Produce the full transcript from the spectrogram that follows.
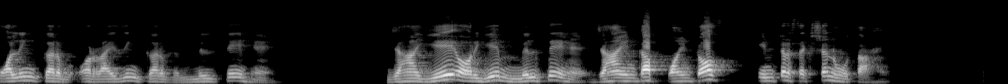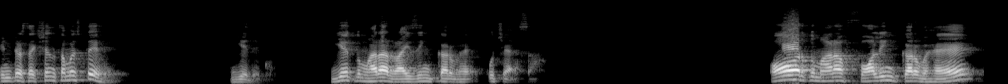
फॉलिंग कर्व और राइजिंग कर्व मिलते हैं, जहाँ ये और ये मिलते हैं, जहाँ इनका पॉइंट ऑफ़ इंटरसेक्शन होता है। इंटरसेक्शन समझते हो? ये देखो, ये तुम्हारा राइजिंग कर्व है, कुछ ऐसा। और तुम्हारा फॉलिंग कर्व है,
